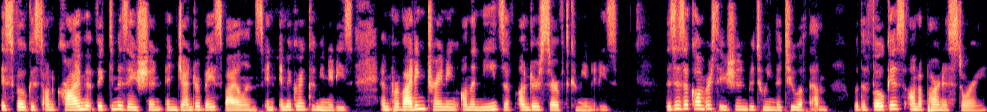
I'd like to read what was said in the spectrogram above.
is focused on crime victimization and gender based violence in immigrant communities and providing training on the needs of underserved communities. This is a conversation between the two of them, with a focus on Aparna's story.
